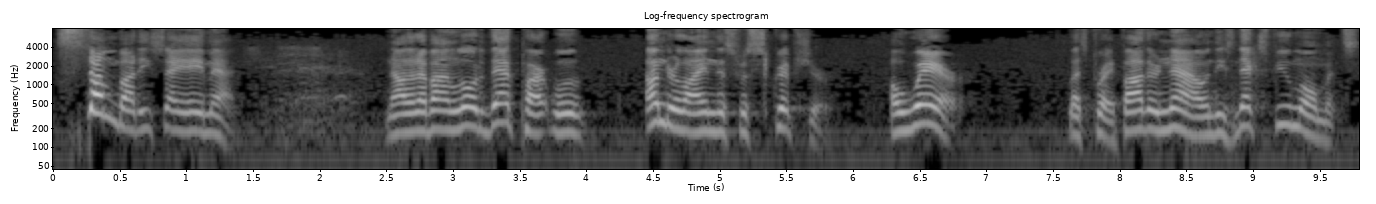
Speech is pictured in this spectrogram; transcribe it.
Somebody say amen. amen. Now that I've unloaded that part, we'll underline this with Scripture. Aware. Let's pray. Father, now, in these next few moments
